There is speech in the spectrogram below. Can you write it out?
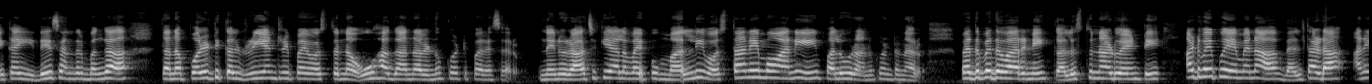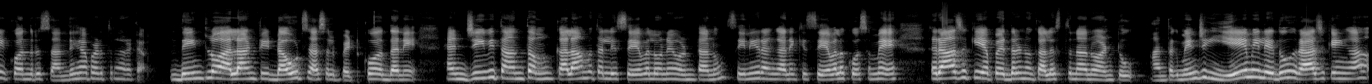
ఇక ఇదే సందర్భంగా తన పొలిటికల్ రీఎంట్రీపై వస్తున్న ఊహాగానాలను కొట్టిపారేశారు. నేను రాజకీయాల వైపు మళ్ళీ వస్తానేమో అని పలువురు అనుకుంటున్నారు. పెద్ద పెద్ద వారిని కలుస్తున్నాడు ఏంటి? అటువైపు ఏమైనా వెళ్తాడా? అని కొందరు సందేహపడుతున్నారట. దీంట్లో అలాంటి డౌట్స్ అసలు పెట్టుకోవద్దని. అండ్ జీవితాంతం కలామ తల్లి సేవలోనే ఉంటాను. సినీ రంగానికి సేవల కోసమే రాజకీయ పెద్దలను కలుస్తున్నాను అంటూ. అంతకు మించి ఏమీ లేదు. రాజకీయంగా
